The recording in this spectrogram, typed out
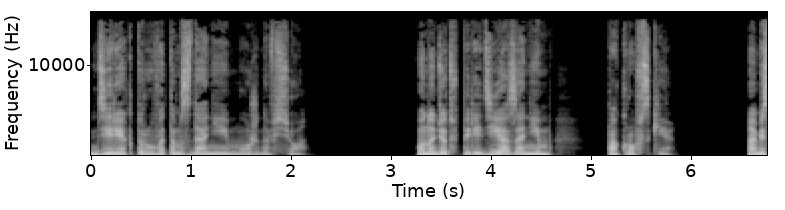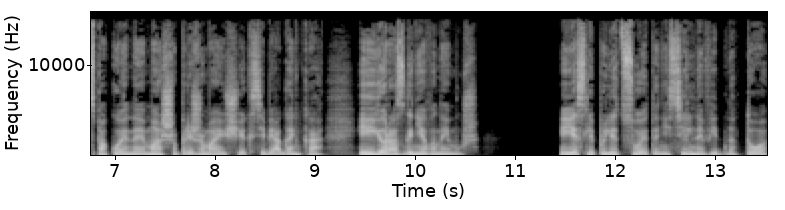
директору в этом здании можно все. Он идет впереди, а за ним Покровские. Обеспокоенная Маша, прижимающая к себе огонька, и ее разгневанный муж. И если по лицу это не сильно видно, то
